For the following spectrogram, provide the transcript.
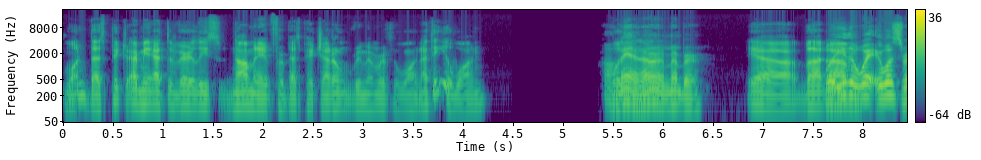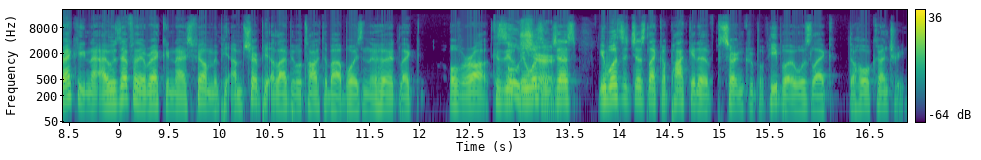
won Best Picture. I mean at the very least nominated for Best Picture. I don't remember if it won. I think it won. Oh Wasn't man, I don't remember. Yeah, but Well, either um, way, it was recognized. It was definitely a recognized film, and I'm sure a lot of people talked about Boys in the Hood, like overall, because it, Oh, it sure. wasn't just it wasn't just like a pocket of a certain group of people. It was like the whole country.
